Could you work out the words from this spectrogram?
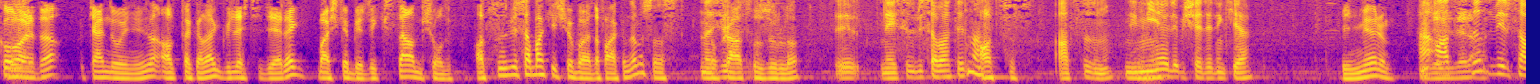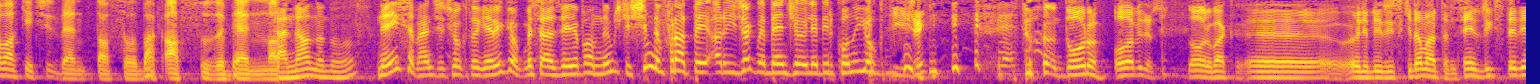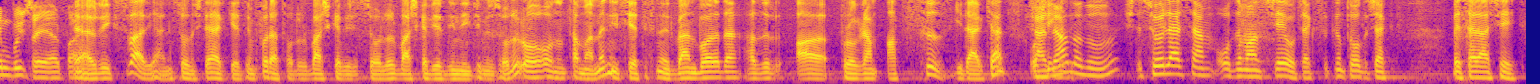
Bu arada kendi oyunuyla altta kalan güleşçi diyerek başka bir risk de almış olduk. Atsız bir sabah geçiyor bu arada farkında mısınız? Nasıl? Çok rahat huzurlu. E, neysiz bir sabah dedin ha? Atsız. Atsız mı? Ni- Niye öyle bir şey dedin ki ya? Bilmiyorum. Ha, Birileri- atsız bir sabah geçir ben nasıl bak atsızı ben nasıl. Sen ne anladın onu? Neyse bence çok da gerek yok. Mesela Zeynep Hanım demiş ki şimdi Fırat Bey arayacak ve bence öyle bir konu yok diyecek. Do- Doğru olabilir. Doğru bak e, öyle bir riski de var tabii. Senin risk dediğin buysa eğer falan. Yani Rix var yani sonuçta herkesin Fırat olur başka birisi olur başka bir dinleyicimiz olur o onun tamamen inisiyatifidir. Ben bu arada hazır a, program atsız giderken o Sen şekilde- ne anladın onu? İşte söylersem o zaman şey olacak sıkıntı olacak. Mesela şey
